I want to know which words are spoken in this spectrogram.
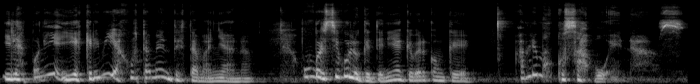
y les ponía y escribía justamente esta mañana un versículo que tenía que ver con que hablemos cosas buenas.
